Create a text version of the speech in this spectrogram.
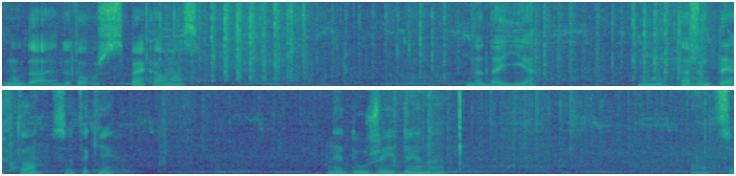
ну да, до того ж спека у нас додає. Ну, скажімо, дехто все-таки не дуже йде на. Це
